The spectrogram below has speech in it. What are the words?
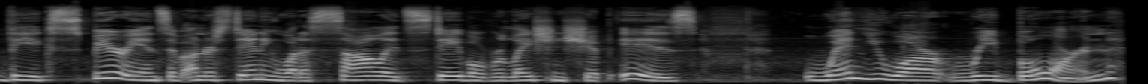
the experience of understanding what a solid, stable relationship is when you are reborn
